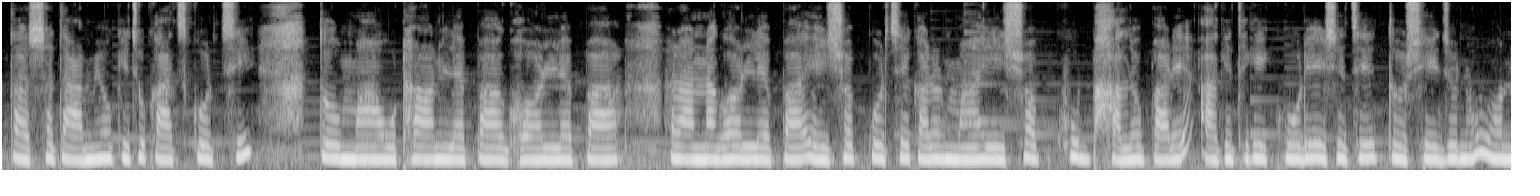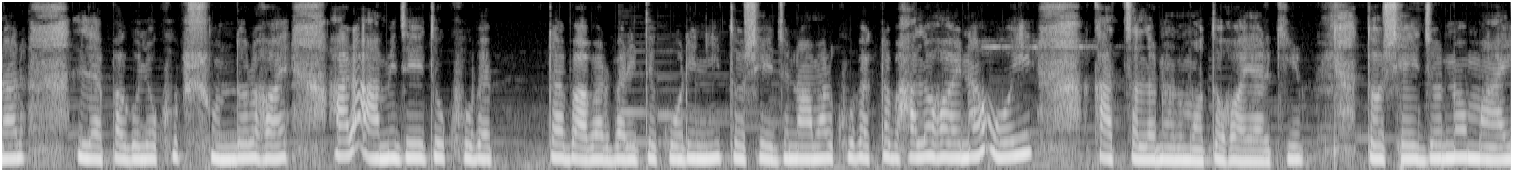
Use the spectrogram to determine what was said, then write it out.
তার সাথে আমিও কিছু কাজ করছি। তো মা উঠান লেপা, ঘর লেপা, রান্নাঘর লেপা, এইসব করছে কারণ মা এইসব খুব ভালো পারে, আগে থেকে করে এসেছে। তো সেই জন্য ওনার লেপাগুলো খুব সুন্দর হয়। আর আমি যেহেতু খুব একটা বাবার বাড়িতে করিনি, তো সেই জন্য আমার খুব একটা ভালো হয় না, ওই কাজ চালানোর মতো হয় আর কি। তো সেই জন্য মাই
